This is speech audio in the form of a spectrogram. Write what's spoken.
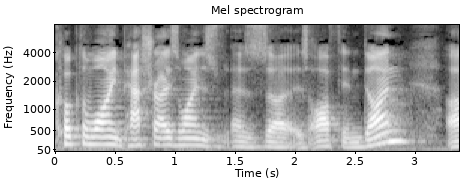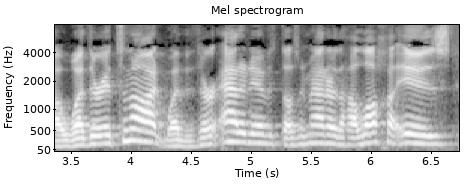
cook the wine, pasteurized wine is, as, uh, is often done, uh, whether it's not, whether they're additives, it doesn't matter. The halacha is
